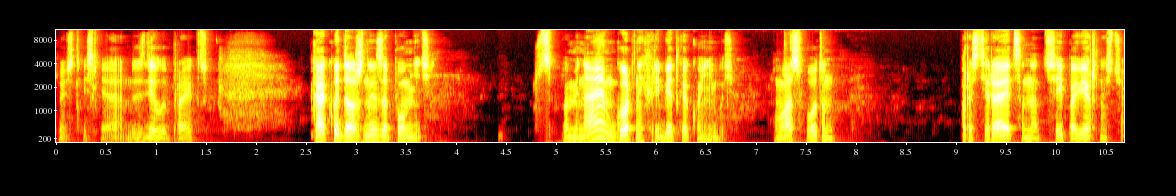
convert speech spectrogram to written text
То есть, если я сделаю проекцию. Как вы должны запомнить? Вспоминаем горный хребет какой-нибудь. У вас вот он простирается над всей поверхностью.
